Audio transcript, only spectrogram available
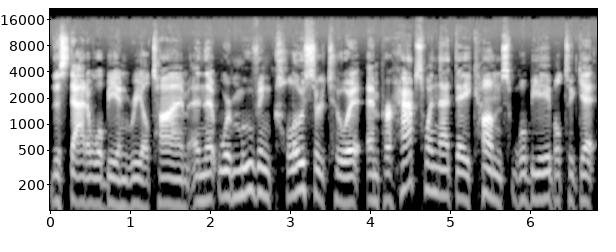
this data will be in real time and that we're moving closer to it. And perhaps when that day comes, we'll be able to get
